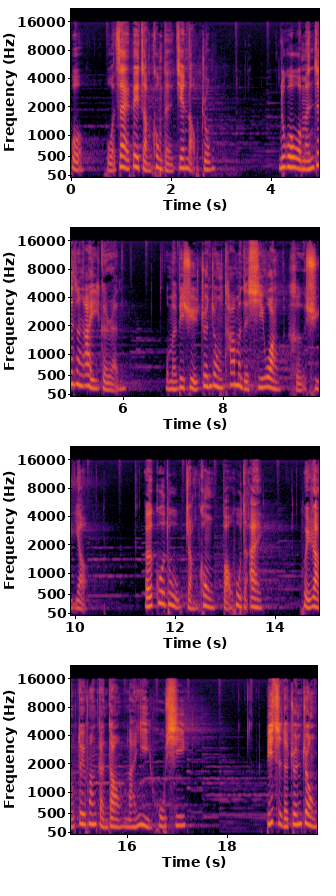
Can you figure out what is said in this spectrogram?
或活在被掌控的监牢中。如果我们真正爱一个人，我们必须尊重他们的希望和需要，而过度掌控、保护的爱会让对方感到难以呼吸。彼此的尊重，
